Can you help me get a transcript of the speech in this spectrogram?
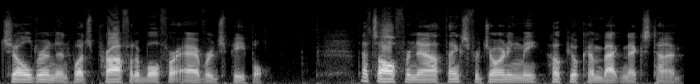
children, and what's profitable for average people. That's all for now. Thanks for joining me. Hope you'll come back next time.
